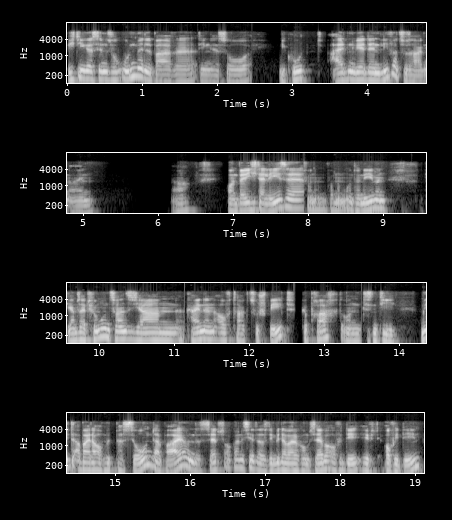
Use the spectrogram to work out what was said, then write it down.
Wichtiger sind so unmittelbare Dinge, so wie gut halten wir denn Lieferzusagen ein? Ja. Und wenn ich da lese von einem, von einem Unternehmen, die haben seit 25 Jahren keinen Auftrag zu spät gebracht und sind die Mitarbeiter auch mit Passion dabei und das selbst organisiert. Also die Mitarbeiter kommen selber auf, Idee, auf Ideen.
